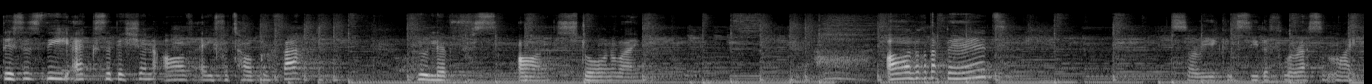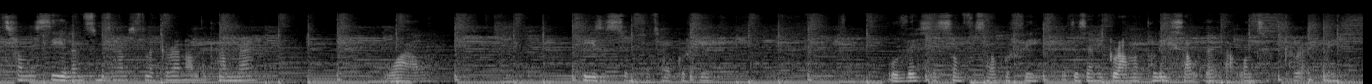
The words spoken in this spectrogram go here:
This is the exhibition of a photographer who lives on Stornoway. Oh, look at that bird. Sorry, you can see the fluorescent lights from the ceiling sometimes flickering on the camera. Wow. These are some photography. Well, this is some photography. If there's any grammar police out there that want to correct me.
